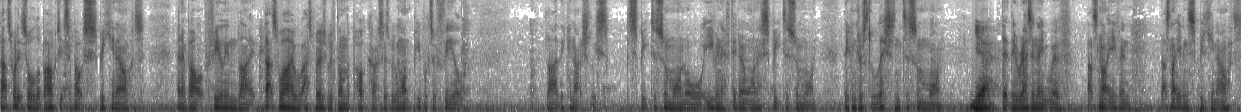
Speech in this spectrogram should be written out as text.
That's what it's all about. It's about speaking out and about feeling like that's why I suppose we've done the podcast is we want people to feel like they can actually speak to someone, or even if they don't want to speak to someone, they can just listen to someone Yeah. that they resonate with. That's not even that's not even speaking out.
